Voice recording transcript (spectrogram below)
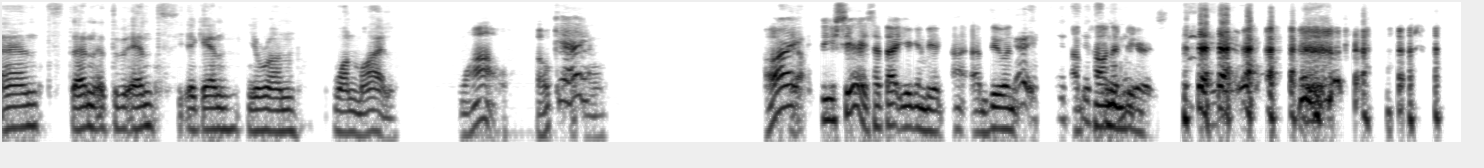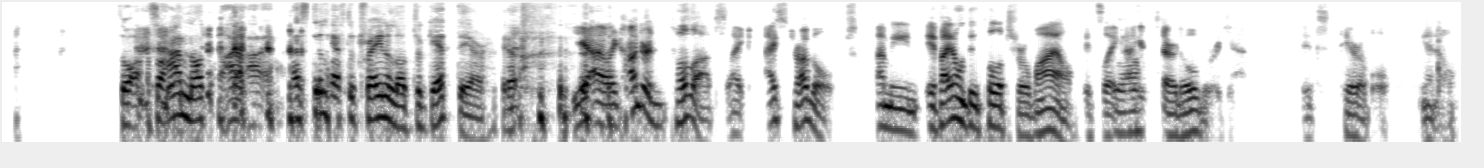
and then at the end again you run one mile. Wow. Okay. All right. Yeah. Are you serious? I thought you were gonna be. I'm doing. Yeah, it's, it's, I'm it's pounding beers. So so I'm not. I, I I still have to train a lot to get there. Yeah. yeah, like hundred pull-ups. Like I struggle. I mean, if I don't do pull-ups for a while, it's like I Yeah. to start over again. It's terrible. You know.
